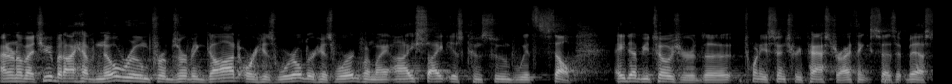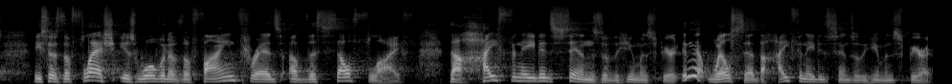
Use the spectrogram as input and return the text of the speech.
I don't know about you, but I have no room for observing God or His world or His word when my eyesight is consumed with self. A.W. Tozer, the 20th century pastor, I think says it best. He says, The flesh is woven of the fine threads of the self life, the hyphenated sins of the human spirit. Isn't that well said? The hyphenated sins of the human spirit.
